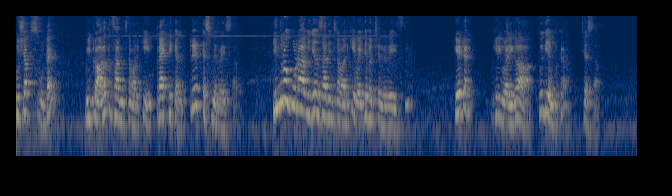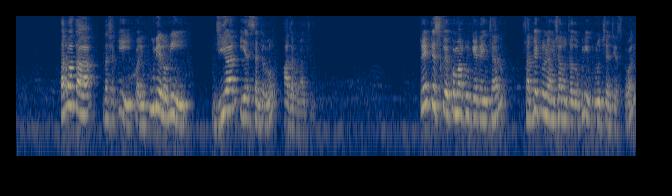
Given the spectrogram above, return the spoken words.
పుషప్స్ ఉంటాయి. వీటిలో అర్హత సాధించిన వారికి ప్రాక్టికల్ ట్రేడ్ టెస్ట్ నిర్వహిస్తారు. ఇందులో కూడా విజయం సాధించిన వారికి వైద్య పరీక్ష నిర్వహిసి కేటగిరి వారిగా తుది ఎంపిక చేస్తారు. తర్వాత దశకి వారి పూణేలోని జిఆర్ఈఎస్ సెంటర్లో హాజరవ్వాల్సింది. ట్రేడ్ టెస్ట్కు ఎక్కువ మార్కులు కేటాయించారు. సబ్జెక్టులోని అంశాలు చదువుకుని పునరుచ్చరణ చేసుకోవాలి.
